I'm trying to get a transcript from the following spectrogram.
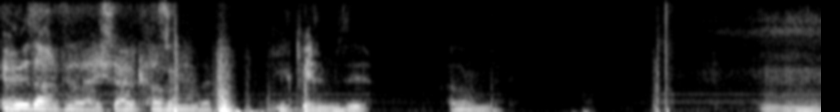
Evet arkadaşlar kazandık. İlk elimizi kazandık. Hmm.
